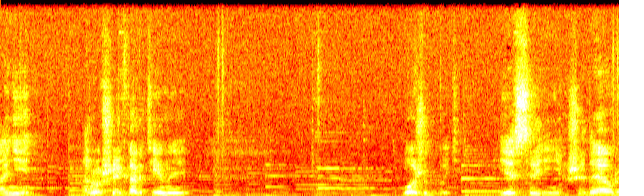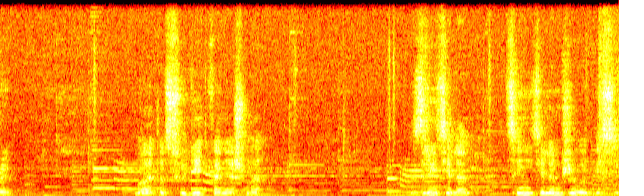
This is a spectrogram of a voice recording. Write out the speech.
они хорошие картины. Может быть, есть среди них шедевры, но это судить, конечно, зрителям, ценителям живописи.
